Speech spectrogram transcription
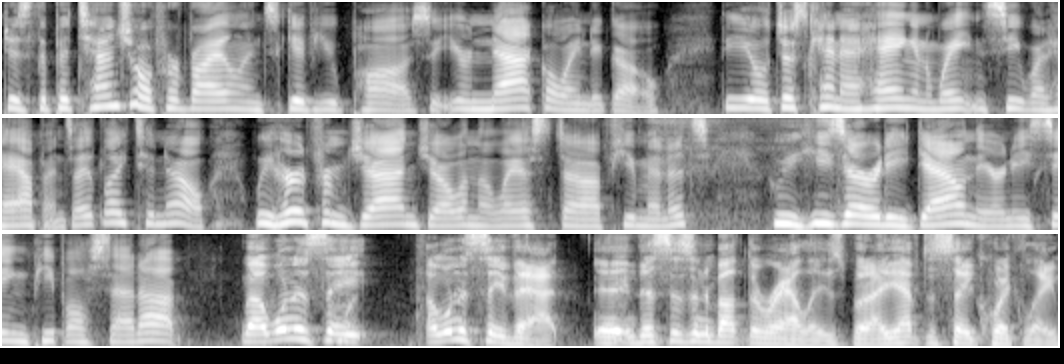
does the potential for violence give you pause that you're not going to go? That you'll just kind of hang and wait and see what happens? I'd like to know. We heard from John Joe in the last uh, few minutes, who he's already down there and he's seeing people set up. But I want to say, I want to say that and this isn't about the rallies, but I have to say quickly.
